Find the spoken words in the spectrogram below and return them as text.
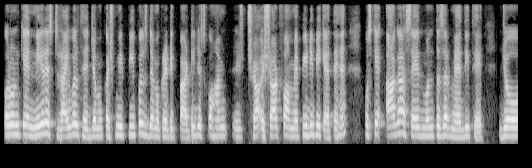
और उनके नियरेस्ट राइवल थे Jammu Kashmir People's Democratic Party जिसको हम शॉर्ट फॉर्म में पीडीपी कहते हैं, उसके आगा सैद मुंतजर मेहदी थे, जो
